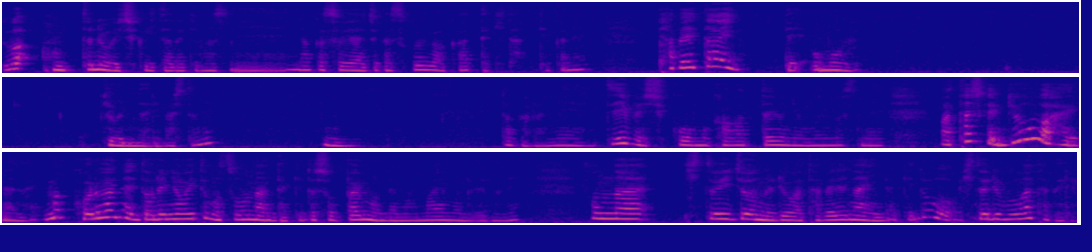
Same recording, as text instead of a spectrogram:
うん、は本当に美味しくいただけますね。なんかそういう味がすごい分かってきたっていうかね。食べたいって思うようになりましたね。うんだからね随分思考も変わったように思いますね。まあ、確かに量は入らないまあこれはねどれにおいてもそうなんだけどしょっぱいものでも甘いものでもねそんな人以上の量は食べれないんだけど1人分は食べれるっ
